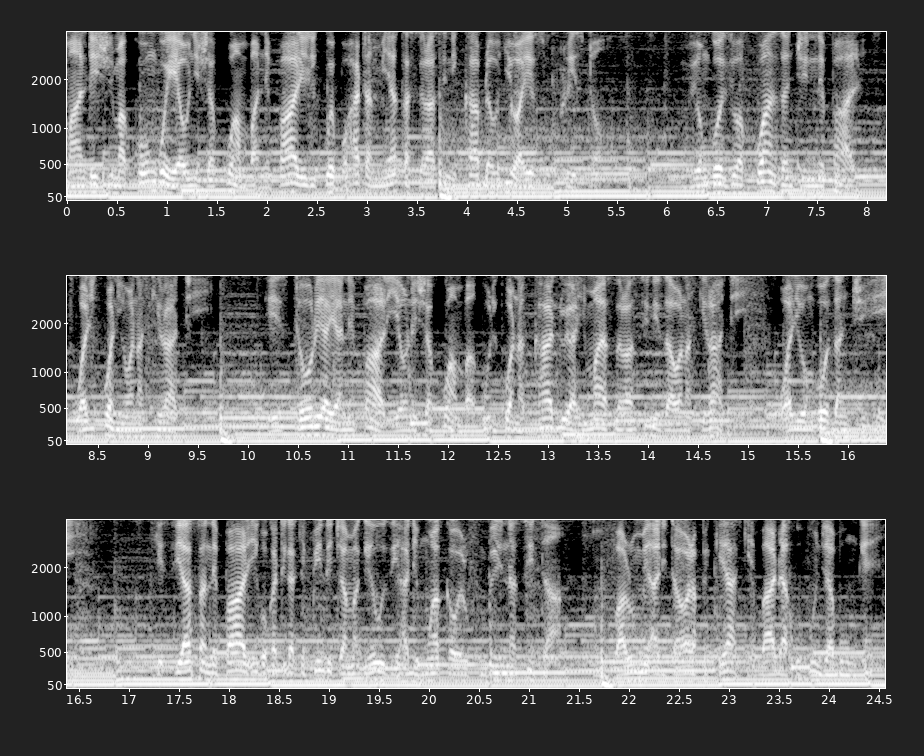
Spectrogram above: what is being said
Maandishi makongwe yaonyesha kwamba Nepali ilikuwepo hata miaka 30 kabla ujio wa Yesu Kristo. Viongozi wa kwanza nchini Nepali walikuwa ni Wanakirati. Historia ya Nepali yaonyesha kwamba kulikuwa na kadri ya himaya 30 za Wanakirati waliongoza nchi hii. Kisiasa, Nepal iko katika kipindi cha mageuzi hadi mwaka wa 2006. mfalume alitawala peke yake baada ya kuvunja bunge.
